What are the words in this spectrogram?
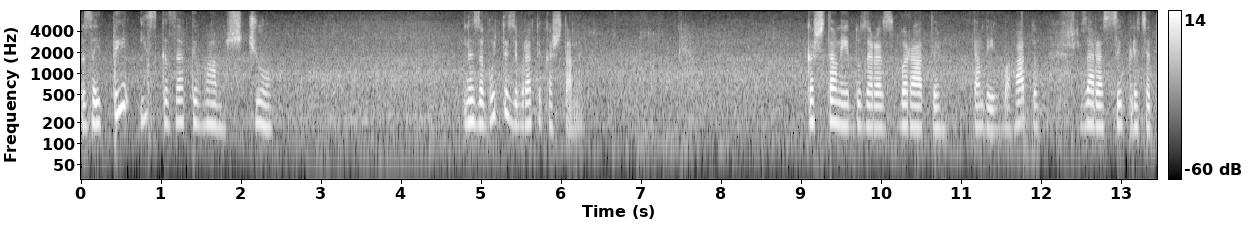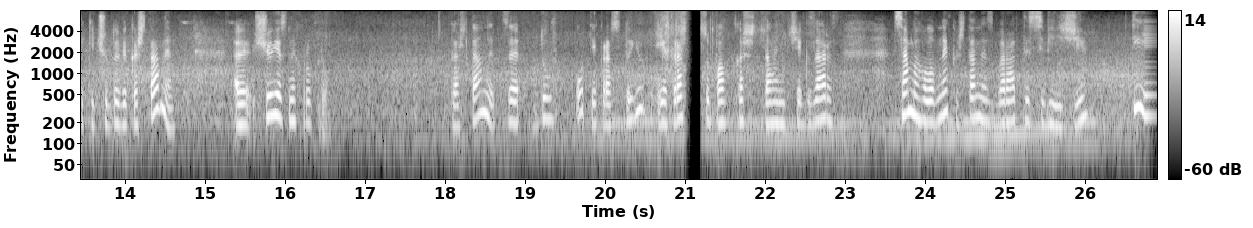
зайти і сказати вам, що не забудьте зібрати каштани. Каштани йду зараз збирати там, де їх багато. Зараз сипляться такі чудові каштани. Е, Що я з них роблю? Каштани це дуже. От якраз стою, і якраз упав каштанчик. Зараз саме головне каштани збирати свіжі, ті,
